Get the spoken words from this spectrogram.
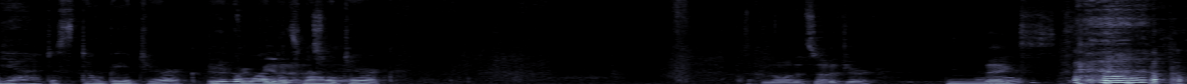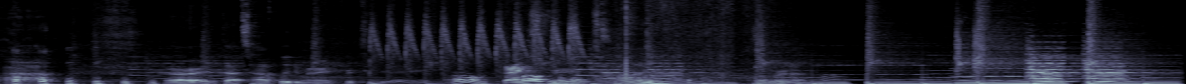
Yeah, just don't be a jerk. Be Yeah, the one that's not a jerk. I'm the one that's not a jerk. No. Thanks. all right, that's happily married for today. Oh, Thanks 12 for your minutes. time. Over and out.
